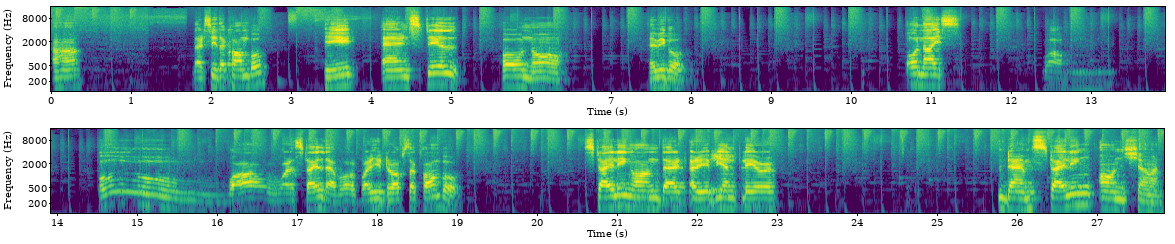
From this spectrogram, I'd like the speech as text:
Uh-huh. Let's see the combo. Hit and still oh no. Here we go. Oh nice. Wow. Oh wow. What a style that was. But he drops the combo. Styling on that arabian player. Damn styling on shaman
